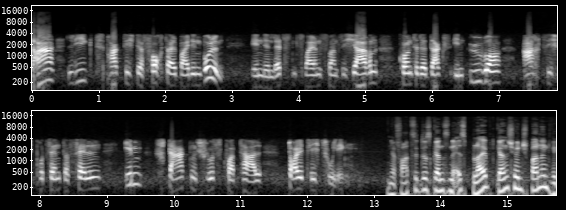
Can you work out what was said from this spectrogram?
da liegt praktisch der Vorteil bei den Bullen. In den letzten 22 Jahren konnte der DAX in über 80 Prozent der Fällen im starken Schlussquartal deutlich zulegen. Ja, Fazit des Ganzen, es bleibt ganz schön spannend. Wir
